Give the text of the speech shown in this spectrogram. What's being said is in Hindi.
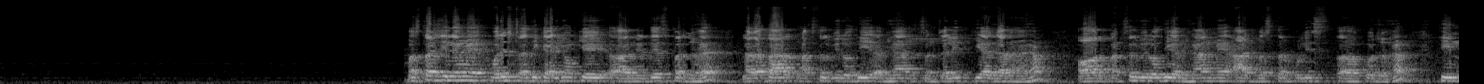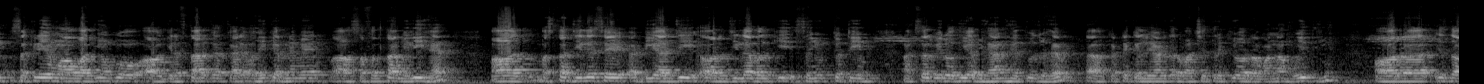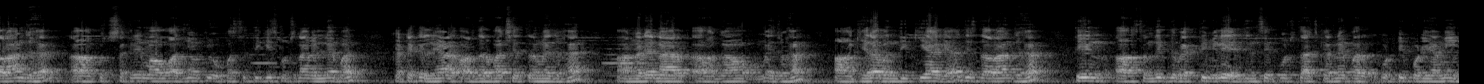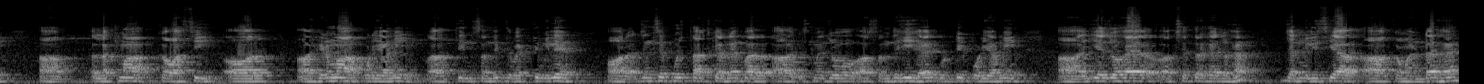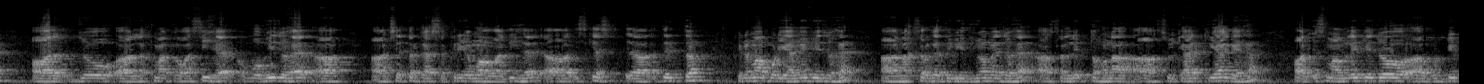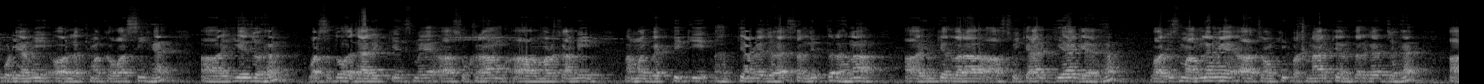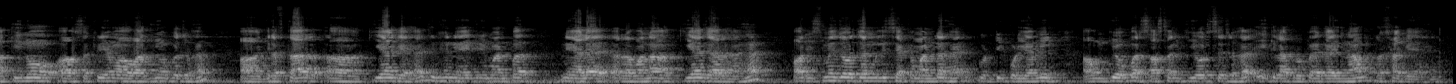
बस्तर ज़िले में वरिष्ठ अधिकारियों के निर्देश पर जो है लगातार नक्सल विरोधी अभियान संचालित किया जा रहा है और नक्सल विरोधी अभियान में आज बस्तर पुलिस को जो है तीन सक्रिय माओवादियों को गिरफ़्तार कर कार्यवाही करने में सफलता मिली है। बस्तर ज़िले से डीआरजी और जिला बल की संयुक्त टीम नक्सल विरोधी अभियान हेतु जो है कटे कल्याण दरबार क्षेत्र की ओर रवाना हुई थी। और इस दौरान जो है कुछ सक्रिय माओवादियों की उपस्थिति की सूचना मिलने पर कटे कल्याण और दरभा क्षेत्र में जो है नडेनार गाँव में जो है घेराबंदी किया गया, जिस दौरान जो है, तीन संदिग्ध व्यक्ति मिले, जिनसे पूछताछ करने पर गुड्डी पुड़ियामी लखमा कवासी और हिड़मा पुड़ियामी तीन संदिग्ध व्यक्ति मिले और जिनसे पूछताछ करने पर इसमें जो संदेही है, गुड्डी पुड़ियामी ये जो है क्षेत्र का जो है जन मिलिशिया कमांडर है और जो लखमा कवासी है, वो भी जो है क्षेत्र का सक्रिय माओवादी है। इसके अतिरिक्त हिडमा पुड़िया में भी जो है नक्सल गतिविधियों में जो है संलिप्त होना स्वीकार किया गया है। और इस मामले के जो गुड्डी पुड़ियामी और लक्ष्मा कवासी हैं ये जो है, वर्ष 2021 में सुखराम मड़कामी नामक व्यक्ति की हत्या में जो है, संलिप्त रहना इनके द्वारा स्वीकार किया गया है। और इस मामले में चौकी पखनार के अंतर्गत जो है तीनों सक्रिय माओवादियों को जो है गिरफ़्तार किया गया है, जिन्हें न्यायिक रिमांड पर न्यायालय रवाना किया जा रहा है। और इसमें जो जन मिलिशिया कमांडर हैं, गुड्डी पुड़ियामी उनके ऊपर शासन की ओर से जो है, एक लाख रुपए का इनाम रखा गया है।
